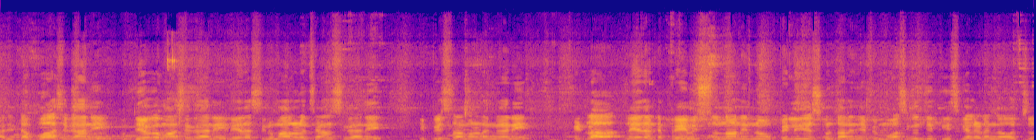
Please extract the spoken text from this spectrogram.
అది డబ్బు ఆశ కానీ ఉద్యోగం ఆశ కానీ లేదా సినిమాలలో ఛాన్స్ కానీ ఇప్పిస్తామనడం కానీ ఇట్లా లేదంటే ప్రేమిస్తున్నా నిన్ను పెళ్ళి చేసుకుంటానని చెప్పి మోసగించి తీసుకెళ్ళడం కావచ్చు.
